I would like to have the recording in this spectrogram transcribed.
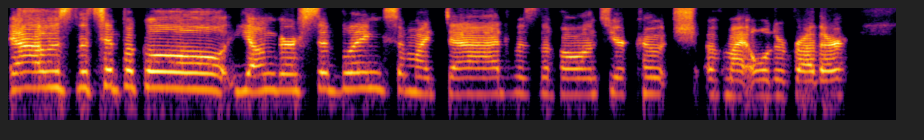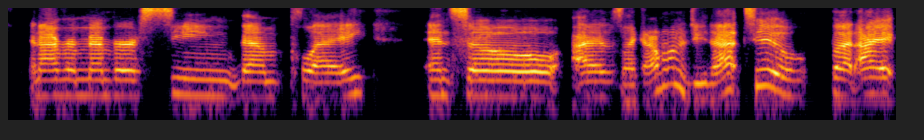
Yeah, I was the typical younger sibling. So my dad was the volunteer coach of my older brother. And I remember seeing them play. And so I was like, I want to do that too. But I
